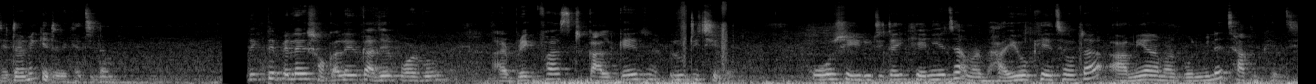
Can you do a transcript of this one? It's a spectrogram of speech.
যেটা আমি কেটে রেখেছিলাম। দেখতে পেলে সকালের কাজের পর্ব আর ব্রেকফাস্ট কালকের রুটি ছিল। ও সেই রুটিটাই খেয়ে নিয়েছে, আমার ভাইও খেয়েছে ওটা, আমি আর আমার বোন মিলে ছাতু খেয়েছি।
